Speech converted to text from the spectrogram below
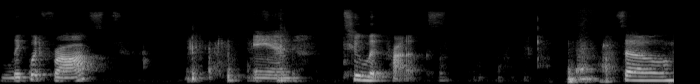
liquid frost and two lip products. So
